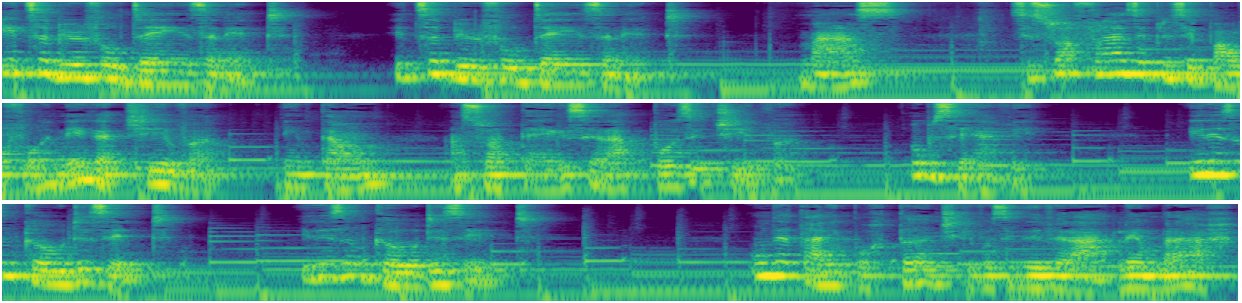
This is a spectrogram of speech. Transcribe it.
It's a beautiful day, isn't it? It's a beautiful day, isn't it? Mas, se sua frase principal for negativa, então a sua tag será positiva. Observe. It isn't cold, is it? It isn't cold, is it? Um detalhe importante que você deverá lembrar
